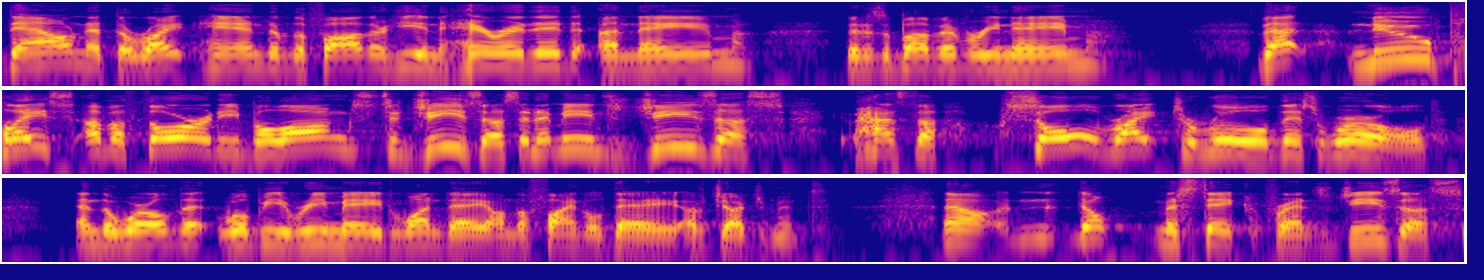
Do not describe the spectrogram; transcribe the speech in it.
down at the right hand of the Father. He inherited a name that is above every name. That new place of authority belongs to Jesus, and it means Jesus has the sole right to rule this world and the world that will be remade one day on the final day of judgment. Now, don't mistake, friends, Jesus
